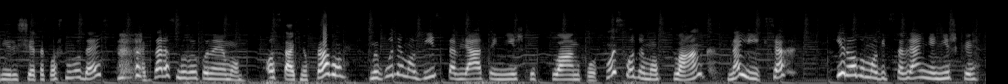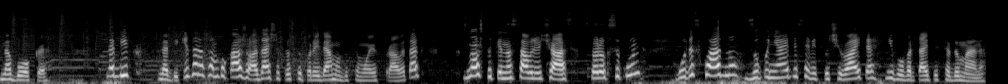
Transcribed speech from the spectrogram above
Вірю, що я також молодець. Так, зараз ми виконаємо останню вправу. Ми будемо відставляти ніжки в планку. Ми сходимо в планк на ліктях і робимо відставляння ніжки на боки. На бік, на бік. І зараз вам покажу, а далі просто перейдемо до самої вправи. Так? Знову ж таки, наставлю час 40 секунд. Буде складно, зупиняйтеся, відпочивайте і повертайтеся до мене.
